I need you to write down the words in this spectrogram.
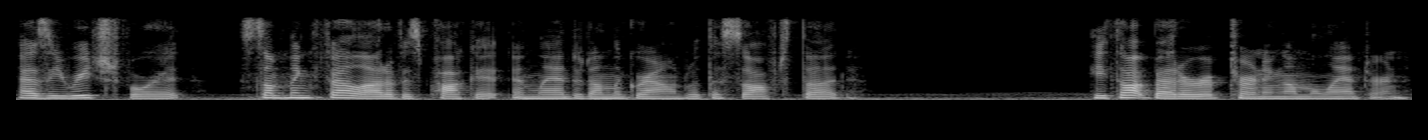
As he reached for it, something fell out of his pocket and landed on the ground with a soft thud. He thought better of turning on the lantern.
